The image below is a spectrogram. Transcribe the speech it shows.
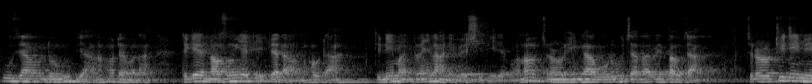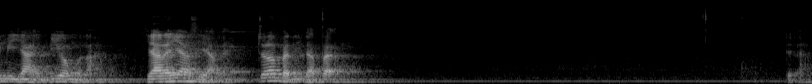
ပူစံမလိုဘူးဗျာဟုတ်တယ်မလားတကယ်နောက်ဆုံးရက်တွေပြက်တာမဟုတ်တာဒီနေ့မှတနင်္လာနေ့ပဲရှိသေးတယ်ပေါ့နော်ကျွန်တော်တို့အင်္ဂါဘူလူကြာသားပဲတောက်ကြကျွန်တော်တို့ထိထိမိမိရရင်ပြီးရောမလားရလဲရစီရမယ်ကျွန်တော်ပတ်တီးတာပတ်တလား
